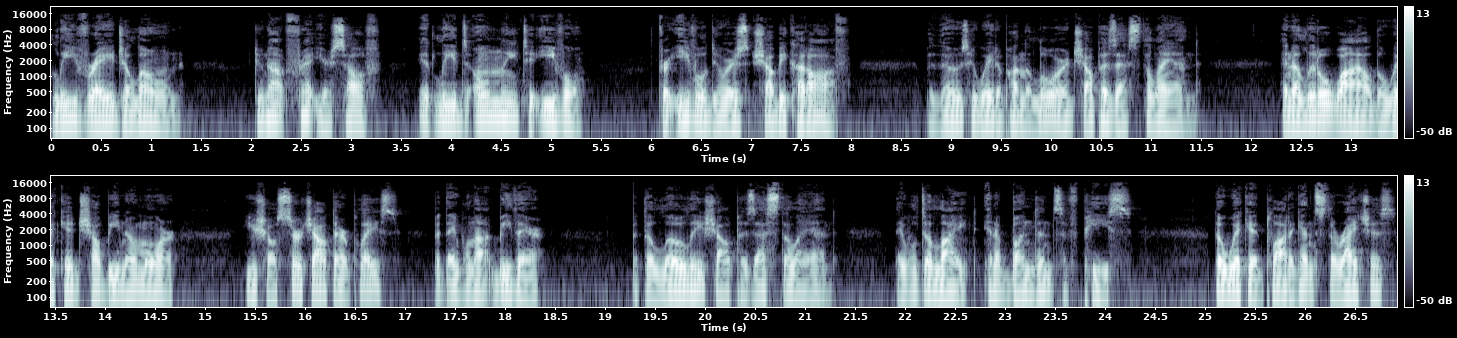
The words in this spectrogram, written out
leave rage alone do not fret yourself, it leads only to evil. For evildoers shall be cut off, but those who wait upon the Lord shall possess the land. In a little while the wicked shall be no more. You shall search out their place, but they will not be there. But the lowly shall possess the land. They will delight in abundance of peace. The wicked plot against the righteous,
